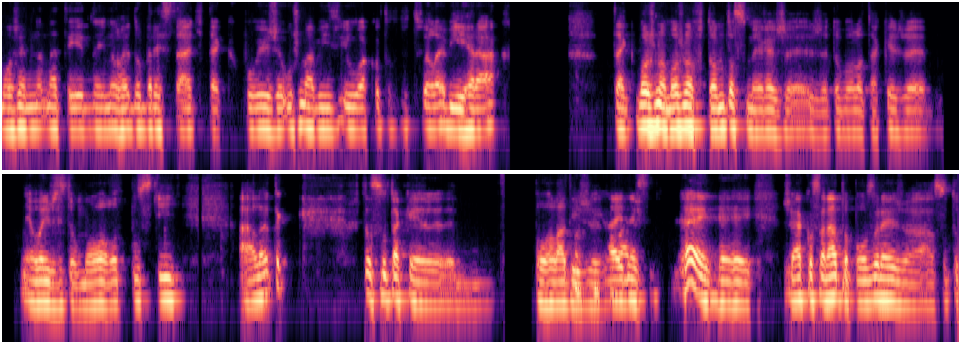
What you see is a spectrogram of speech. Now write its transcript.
môžem na, na tej jednej nohe dobre stať, tak povie, že už má víziu, ako to celé výhra tak možno, možno v tomto smere, že, že to bolo také, že nehovorím, že si to mohol odpustiť, ale tak to sú také pohľady, že na jednej, hej, hej, hej, že ako sa na to pozrieš a sú to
